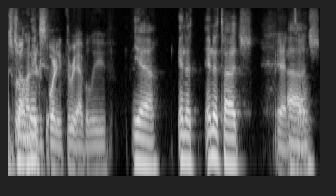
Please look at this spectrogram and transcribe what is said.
Joe 143, Mixon, I believe. Yeah, in a in a touch. Yeah, in a um, touch.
